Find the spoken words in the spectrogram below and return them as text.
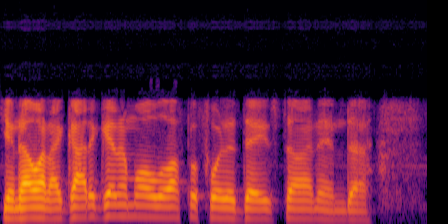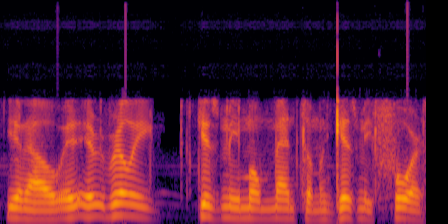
you know, and I got to get them all off before the day's done, and uh, you know, it, it really gives me momentum and gives me force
